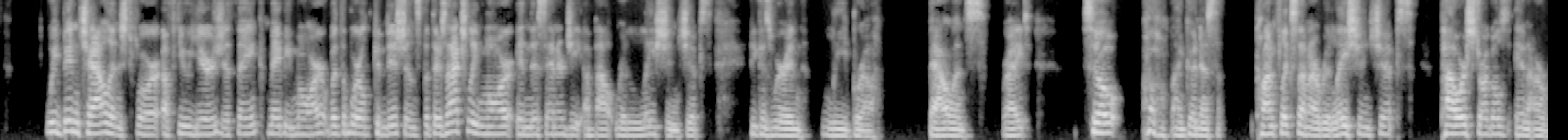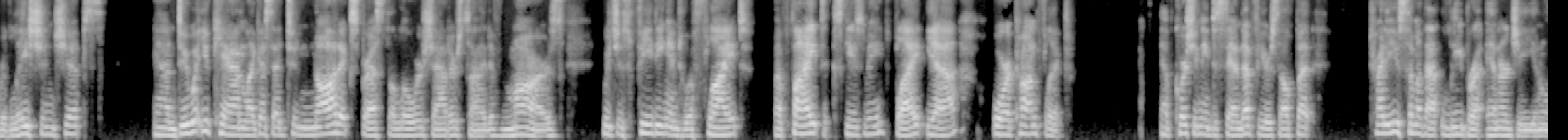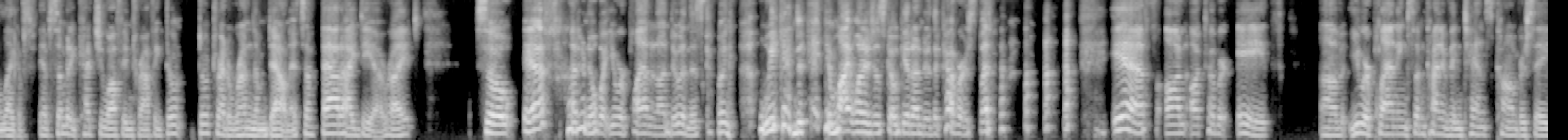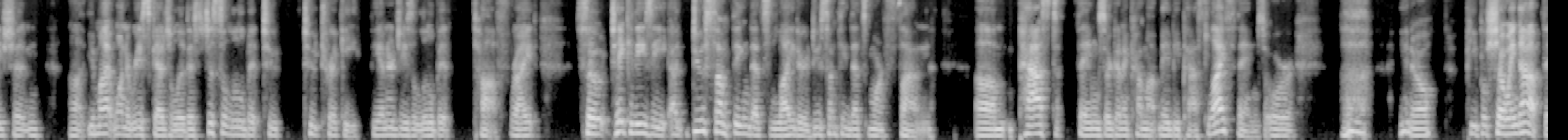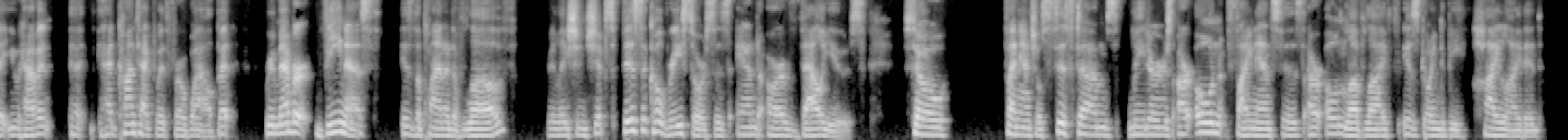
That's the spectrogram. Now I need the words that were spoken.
We've been challenged for a few years, you think, maybe more with the world conditions, but there's actually more in this energy about relationships because we're in Libra balance, right? So, oh my goodness, conflicts on our relationships, power struggles in our relationships, and do what you can, like I said, to not express the lower shadow side of Mars, which is feeding into a flight, a fight, excuse me, flight, yeah, or a conflict. Of course, you need to stand up for yourself, but try to use some of that Libra energy. You know, like if, if somebody cuts you off in traffic, don't don't try to run them down. It's a bad idea, right? So if I don't know what you were planning on doing this coming weekend, you might want to just go get under the covers. But if on October 8th, um, you were planning some kind of intense conversation, uh, you might want to reschedule it. It's just a little bit too too tricky. The energy is a little bit tough, right? So take it easy. Uh, do something that's lighter. Do something that's more fun. Um, past things are going to come up, maybe past life things, or you know, people showing up that you haven't uh, had contact with for a while. But remember, Venus is the planet of love, relationships, physical resources, and our values. So, financial systems, leaders, our own finances, our own love life is going to be highlighted.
